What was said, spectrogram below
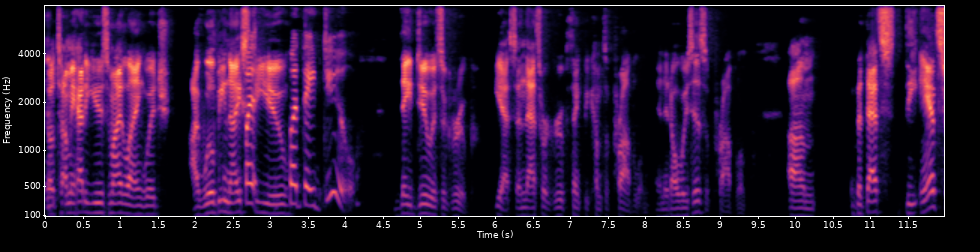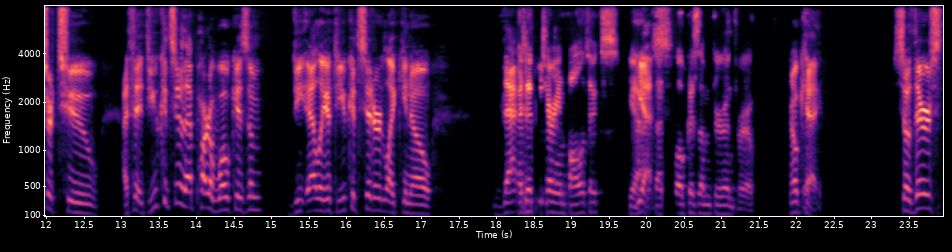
Don't tell me how to use my language. I will be nice But- to you. But they do. They do as a group, yes, and that's where groupthink becomes a problem, and it always is a problem. Um, but that's the answer to. I think. Do you consider that part of wokeism? Do you, Elliott? Do you consider like you know that to be Identitarian politics. Yeah, Yes. that's wokeism through and through. okay? So there's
